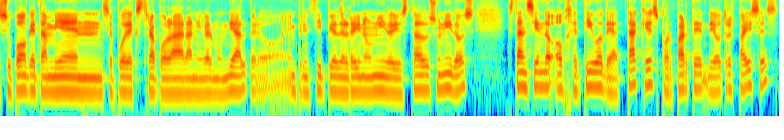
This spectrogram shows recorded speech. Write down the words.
supongo que también se puede extrapolar a nivel mundial, pero en principio del Reino Unido y Estados Unidos están siendo objetivo de ataques por parte de otros países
